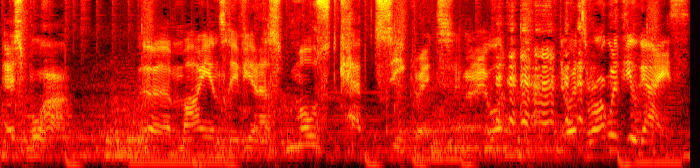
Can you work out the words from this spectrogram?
Xpu-Ha, uh, Mayans Riviera's most kept secret. What, what's wrong with you guys?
